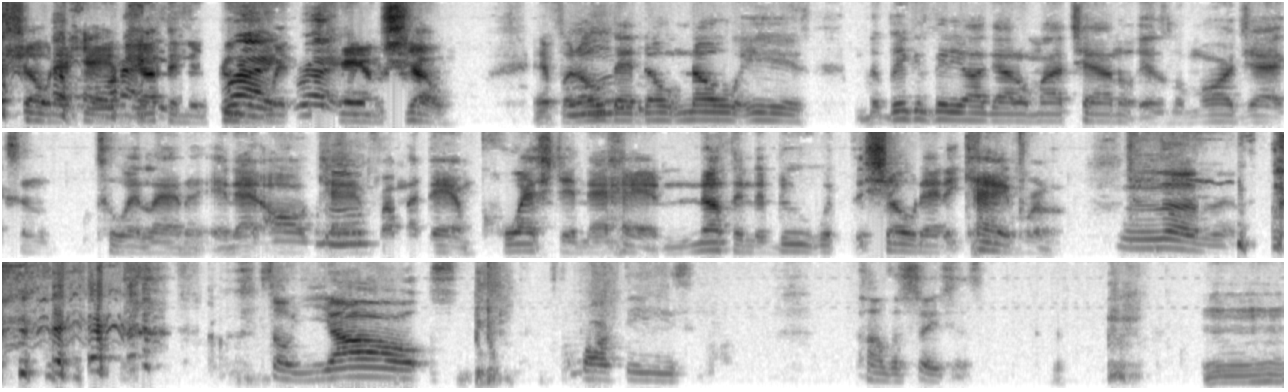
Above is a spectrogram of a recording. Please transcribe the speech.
a show that had Right, nothing to do right, with right. the damn show. And for those Mhm. that don't know, is the biggest video I got on my channel is Lamar Jackson to Atlanta, and that all came from a damn question that had nothing to do with the show that it came from. Nothing. so y'all spark these conversations. Mm-hmm.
